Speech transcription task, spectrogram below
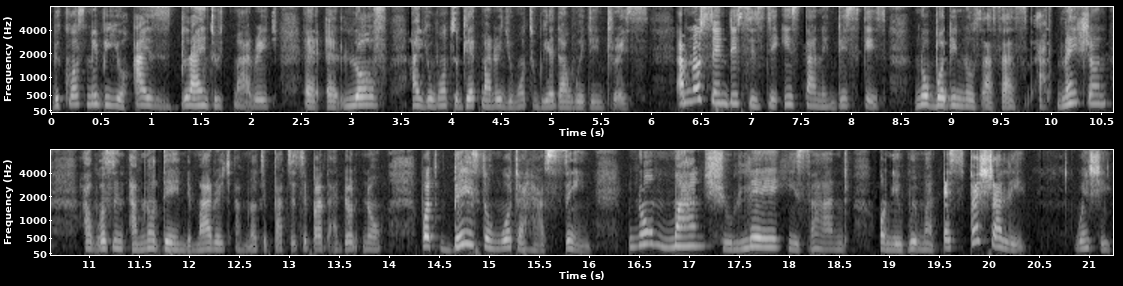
because maybe your eyes is blind with marriage, uh, uh, love, and you want to get married, you want to wear that wedding dress. I'm not saying this is the instant in this case. Nobody knows. As, as I've mentioned, I wasn't, I'm not there in the marriage. I'm not a participant. I don't know. But based on what I have seen, no man should lay his hand on a woman, especially when she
